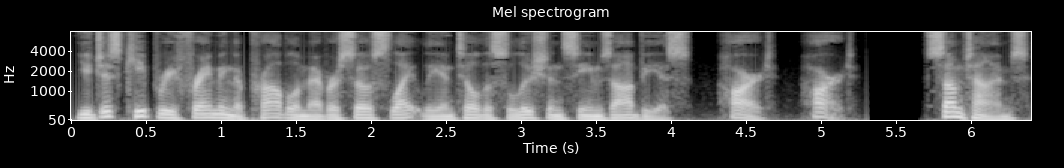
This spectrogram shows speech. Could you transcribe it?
you just keep reframing the problem ever so slightly until the solution seems obvious. Heart, heart. Sometimes,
